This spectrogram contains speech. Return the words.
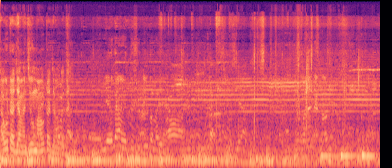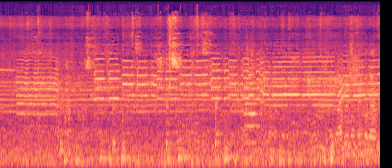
આઉટ જ જવા ઝૂમ આઉટ જવા બધા. Thank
